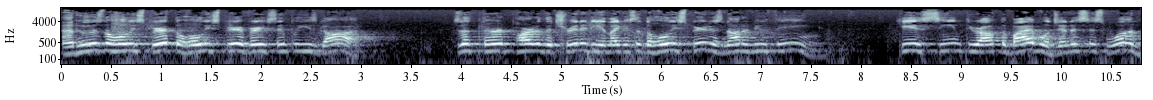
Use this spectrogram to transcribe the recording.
And who is the Holy Spirit? The Holy Spirit, very simply, He's God. It's the third part of the Trinity. And like I said, the Holy Spirit is not a new thing. He is seen throughout the Bible. Genesis 1,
